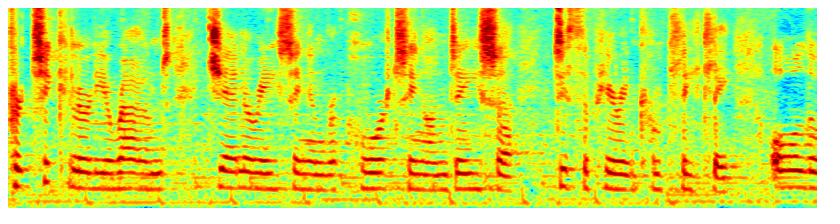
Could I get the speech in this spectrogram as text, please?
particularly around generating and reporting on data, disappearing completely. All those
